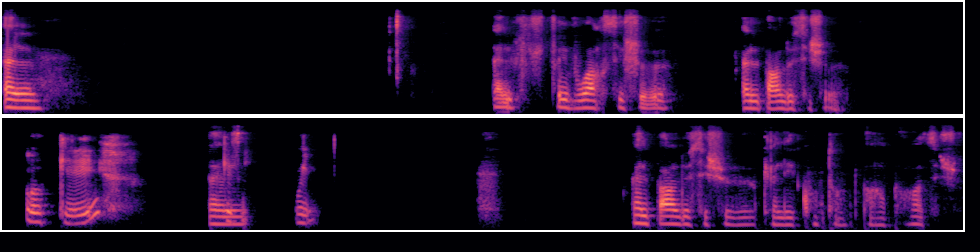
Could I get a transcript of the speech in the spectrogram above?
Elle, elle fait voir ses cheveux. Elle parle de ses cheveux. Ok. Elle, qui- Oui. elle parle de ses cheveux, qu'elle est contente par rapport à ses cheveux.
